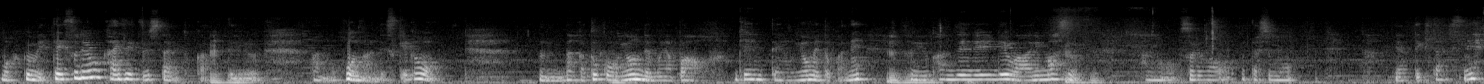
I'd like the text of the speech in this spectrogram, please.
も含めてそれを解説したりとかっていう、うんあの本なんですけど、うん、なんかどこを読んでもやっぱ原点を読めとかね、そういう感じではあります、あのそれは私もやってきたんですね。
